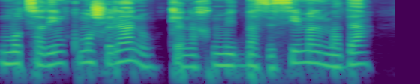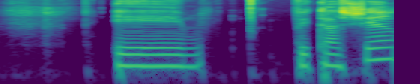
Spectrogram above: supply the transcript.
מוצרים כמו שלנו, כי אנחנו מתבססים על מדע. וכאשר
